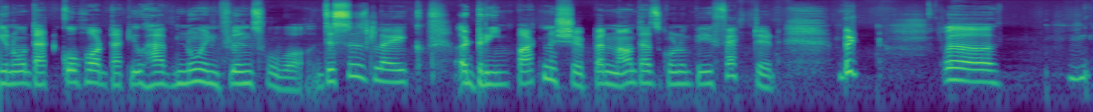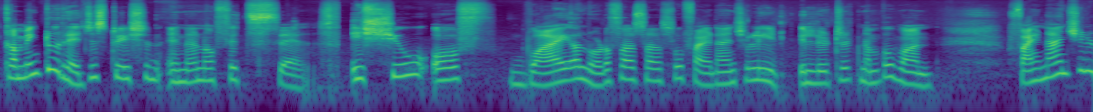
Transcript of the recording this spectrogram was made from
you know, that cohort that you have no influence influence over. This is like a dream partnership, and now that's going to be affected. But uh, coming to registration in and of itself, issue of why a lot of us are so financially illiterate. Number one, financial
